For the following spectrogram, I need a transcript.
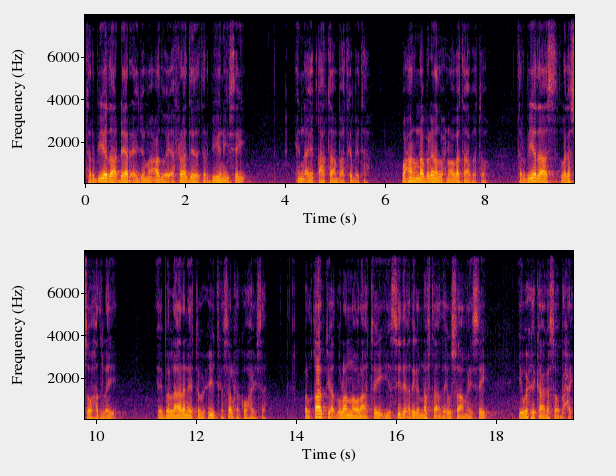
tarbiyada dheer ee jamaacadu ay afraaddeeda tarbiyeyneysay in ay qaataan baad ka mid tahay. Waxaan rabnaa bal inaad wax nooga taabato. Tarbiyadaas laga soo hadlay ee ballaaran ee towxiidka salka ku haysa. Bal qaabkii aada ula noolaatay iyo sidii adiga naftaada ay u saameysay iyo wixii kaaga soo baxay.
